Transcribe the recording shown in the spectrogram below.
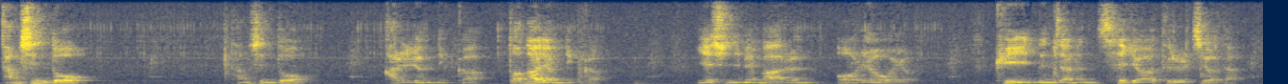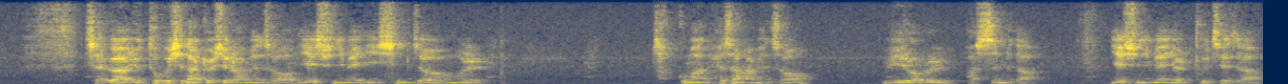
당신도 당신도 가렵니까? 떠나렵니까? 예수님의 말은 어려워요. 귀 있는 자는 새겨 들을지어다. 제가 유튜브 신학 교실을 하면서 예수님의 이 심정을 자꾸만 회상하면서 위로를 받습니다. 예수님의 열두 제자,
